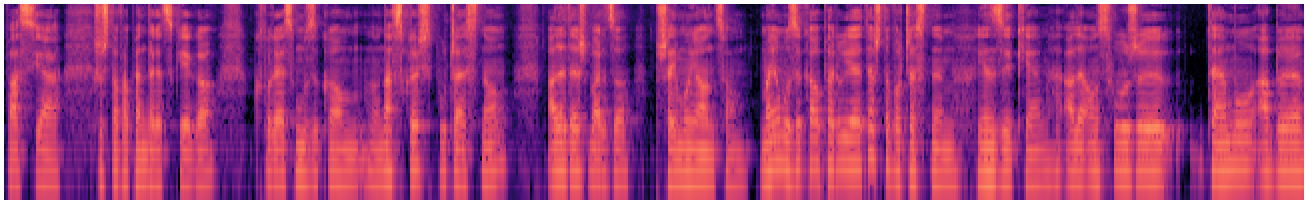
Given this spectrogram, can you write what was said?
pasja Krzysztofa Pendereckiego, która jest muzyką no, na wskroś współczesną, ale też bardzo przejmującą. Moja muzyka operuje też nowoczesnym językiem, ale on służy temu, aby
